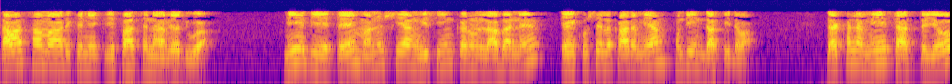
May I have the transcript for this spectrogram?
තවත් සමහර කෙනෙක් විපස්සනා වැඩුවා. මේ විදිහට මිනිසයන් විසින් කරනු ලබන ඒ කුසල කර්මයන් හොඳින් දකිනවා. දැකලා මේ සත්වයෝ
